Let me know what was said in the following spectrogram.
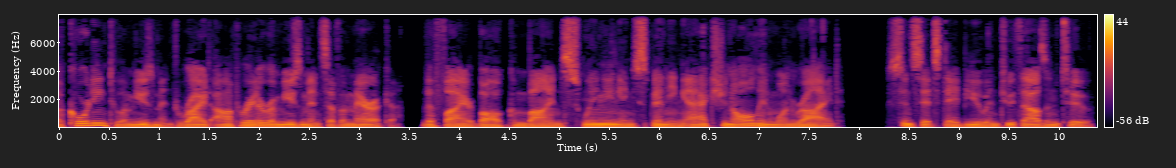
According to amusement ride operator Amusements of America, the Fireball combines swinging and spinning action all in one ride. Since its debut in 2002,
